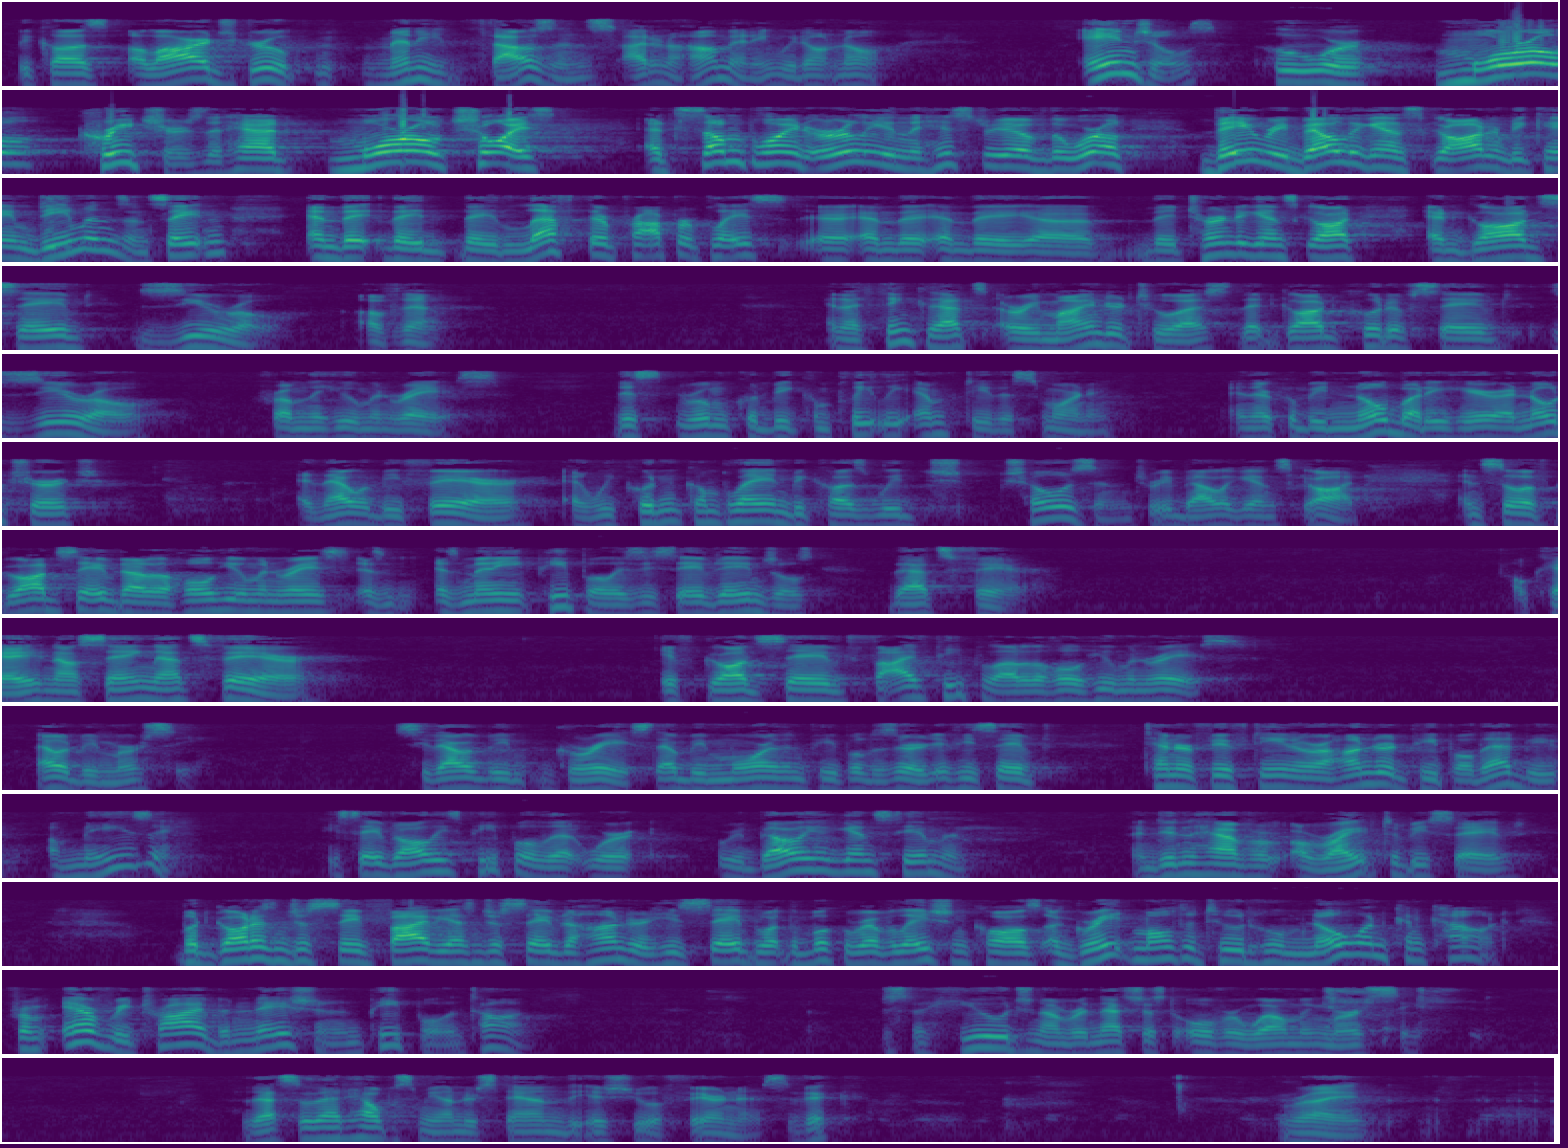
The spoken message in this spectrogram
Because a large group, many thousands, I don't know how many, we don't know, angels who were moral creatures that had moral choice at some point early in the history of the world, they rebelled against God and became demons and Satan, and they, they, they left their proper place uh, and, they, and they, uh, they turned against God, and God saved zero of them. And I think that's a reminder to us that God could have saved zero from the human race. This room could be completely empty this morning, and there could be nobody here and no church, and that would be fair, and we couldn't complain because we'd ch- chosen to rebel against God. And so, if God saved out of the whole human race as, as many people as He saved angels, that's fair. Okay, now saying that's fair, if God saved five people out of the whole human race, that would be mercy. See, that would be grace. That would be more than people deserved. If He saved 10 or 15 or 100 people, that'd be amazing. He saved all these people that were rebelling against Him and and didn't have a, a right to be saved. But God hasn't just saved five, He hasn't just saved a hundred. He's saved what the book of Revelation calls a great multitude whom no one can count from every tribe and nation and people and tongue. Just a huge number, and that's just overwhelming mercy. That, so that helps me understand the issue of fairness. Vic? Right.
